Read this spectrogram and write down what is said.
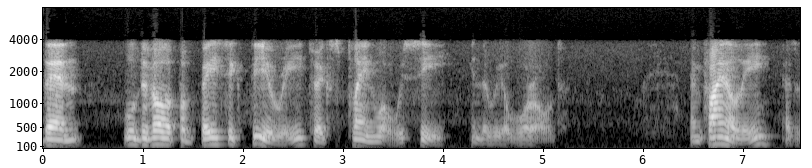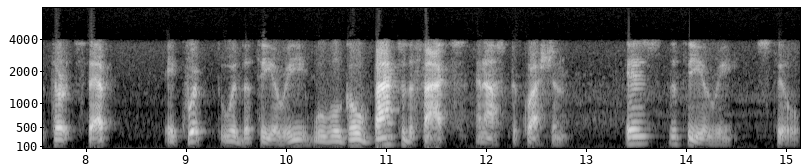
Then we'll develop a basic theory to explain what we see in the real world. And finally, as a third step, equipped with the theory, we will go back to the facts and ask the question, is the theory still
